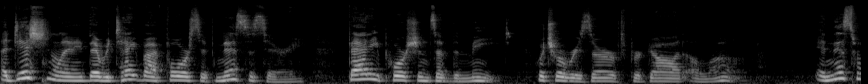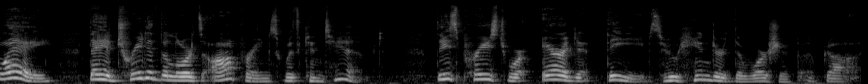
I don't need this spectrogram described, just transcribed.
Additionally, they would take by force, if necessary, fatty portions of the meat, which were reserved for God alone. In this way, they had treated the Lord's offerings with contempt. These priests were arrogant thieves who hindered the worship of God.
